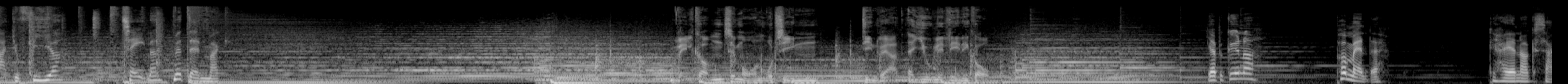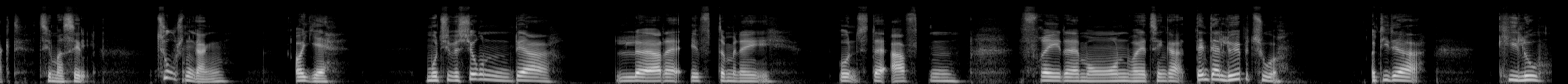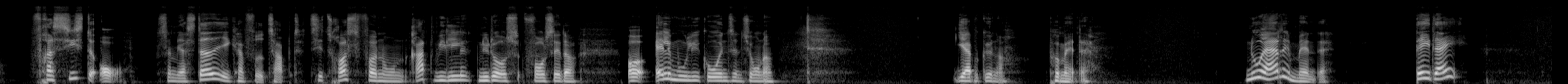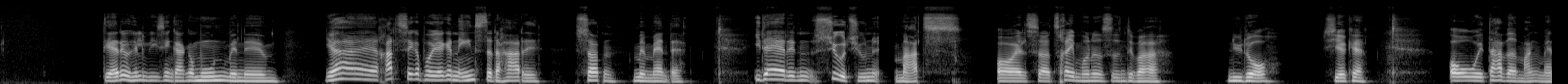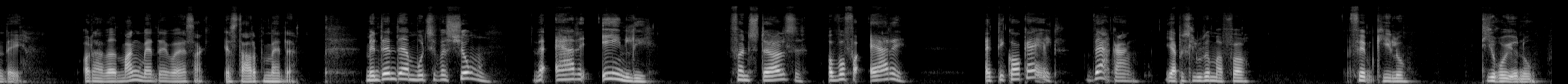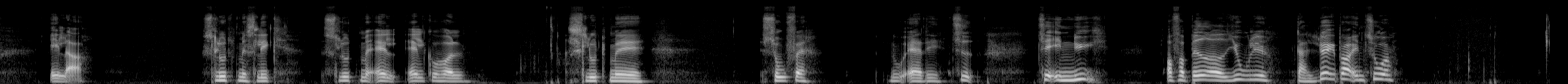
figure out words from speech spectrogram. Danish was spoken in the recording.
Radio 4 taler med Danmark. Velkommen til morgenrutinen. Din vært er Julie Lindegård. Jeg begynder på mandag. Det har jeg nok sagt til mig selv tusind gange. Og ja, motivationen der lørdag eftermiddag, onsdag aften, fredag morgen, hvor jeg tænker, den der løbetur og de der kilo fra sidste år, som jeg stadig ikke har fået tabt, til trods for nogle ret vilde nytårsforsætter og alle mulige gode intentioner. Jeg begynder på mandag. Nu er det mandag. Det er i dag. Det er det jo heldigvis en gang om ugen, men øh, jeg er ret sikker på, at jeg ikke er den eneste, der har det sådan med mandag. I dag er det den 27. marts, og altså tre måneder siden det var nytår, cirka. Og øh, der har været mange mandage. Og der har været mange mandage, hvor jeg har sagt, jeg starter på mandag. Men den der motivation, hvad er det egentlig for en størrelse? Og hvorfor er det, at det går galt, hver gang jeg beslutter mig for 5 kilo, de ryger nu. Eller slut med slik, slut med al alkohol, slut med sofa. Nu er det tid til en ny og forbedret Julie, der løber en tur.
